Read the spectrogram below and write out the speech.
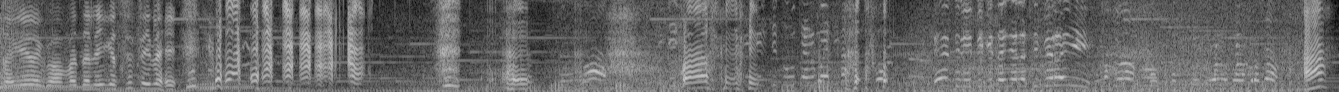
Tayo nagmamadali kasi sila eh. pa Eh, dinidikitan niya lang si Biray eh. ha?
